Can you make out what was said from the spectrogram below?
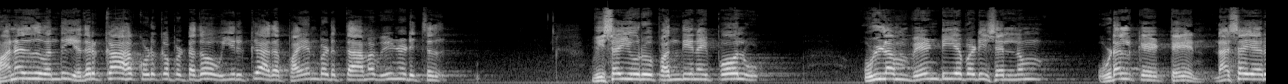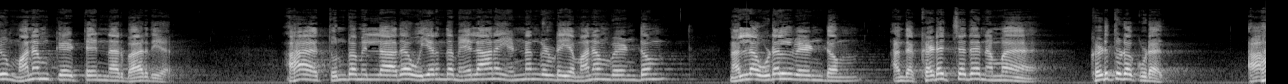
மனது வந்து எதற்காக கொடுக்கப்பட்டதோ உயிருக்கு அதை பயன்படுத்தாமல் வீணடித்தது விசையுறு பந்தினை போல் உள்ளம் வேண்டியபடி செல்லும் உடல் கேட்டேன் நசையரு மனம் கேட்டேன் பாரதியார். ஆக துன்பமில்லாத உயர்ந்த மேலான எண்ணங்களுடைய மனம் வேண்டும் நல்ல உடல் வேண்டும் அந்த கிடைச்சதை நம்ம கெடுத்துடக்கூடாது. ஆக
